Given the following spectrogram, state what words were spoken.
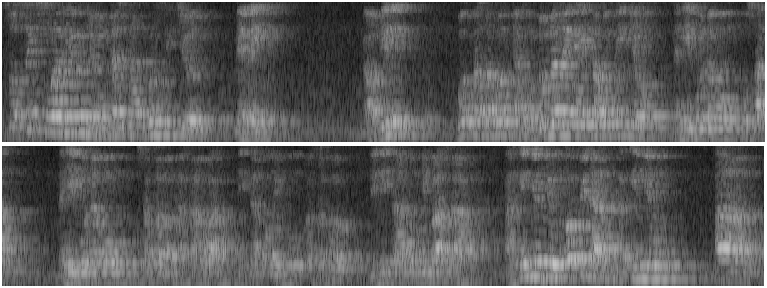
So sexual union does not constitute marriage. No, dili buot pasabot nga kung doon na nahitabo ninyo, nahimo na mong usa, nahimo na mong usa ka mag-asawa, di na mo buot pasabot. Dini sa atong gibasa, ang inyong yung covenant, ang inyong uh,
